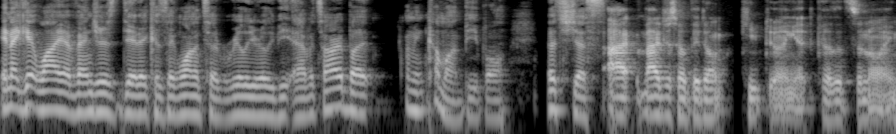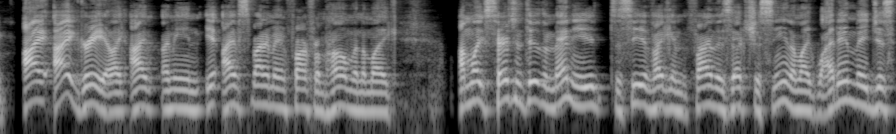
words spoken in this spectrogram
and I get why Avengers did it because they wanted to really, really be Avatar. But, I mean, come on, people. That's just, I I just hope they don't keep doing it because it's annoying. I, I agree. Like, I, I mean, it, I have Spider Man Far From Home, and I'm like, I'm like searching through the menu to see if I can find this extra scene. I'm like, why didn't they just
